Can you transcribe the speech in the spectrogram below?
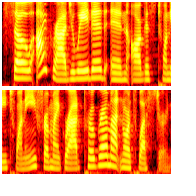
So I graduated in August 2020 from my grad program at Northwestern.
